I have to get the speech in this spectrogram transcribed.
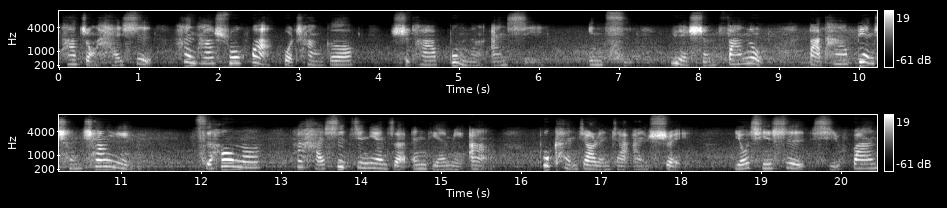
他总还是和他说话或唱歌，使他不能安息。因此，月神发怒，把他变成苍蝇。此后呢，他还是纪念着恩迭米昂。不肯叫人家安睡，尤其是喜欢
